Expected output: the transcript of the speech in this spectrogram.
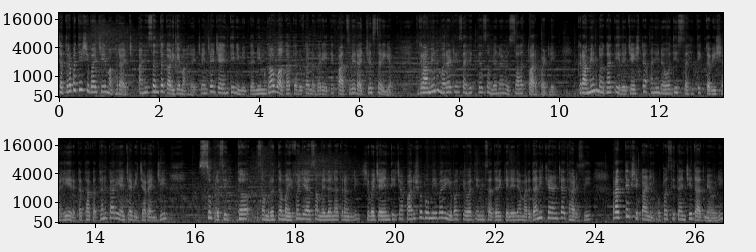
छत्रपती शिवाजी महाराज आणि संत गाडगे महाराज यांच्या जयंतीनिमित्त निमगाव वाघा तालुका नगर येथे पाचवे राज्यस्तरीय ग्रामीण मराठी साहित्य संमेलन उत्साहात पार पडले. ग्रामीण भागातील ज्येष्ठ आणि नवोदित साहित्यिक कवी शाहीर कथाकथनकार यांच्या विचारांची सुप्रसिद्ध समृद्ध मैफल या संमेलनात रंगली. शिवजयंतीच्या पार्श्वभूमीवर युवक युवतींनी सादर केलेल्या मर्दानी खेळांच्या धाडसी प्रात्यक्षिकांनी उपस्थितांची दाद मिळवली.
